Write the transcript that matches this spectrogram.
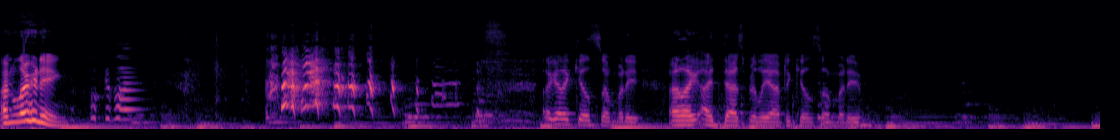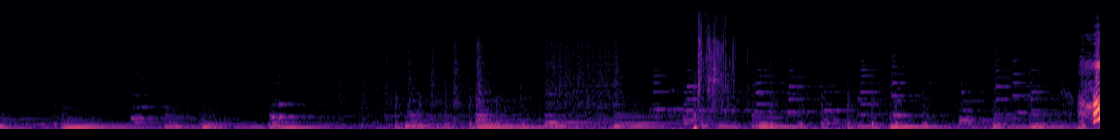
I'm learning. Fuck have I- I gotta kill somebody. I like. I desperately have to kill somebody. Bro,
